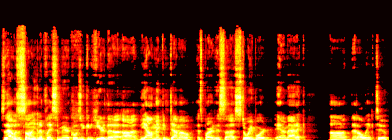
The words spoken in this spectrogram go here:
So that was a song "In a Place of Miracles." You can hear the uh, the Alan Menken demo as part of this uh, storyboard animatic uh, that I'll link to.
